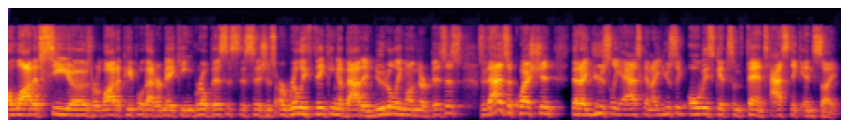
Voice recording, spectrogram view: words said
a lot of CEOs or a lot of people that are making real business decisions are really thinking about and noodling on their business. So that is a question that I usually ask, and I usually always get some fantastic insight.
